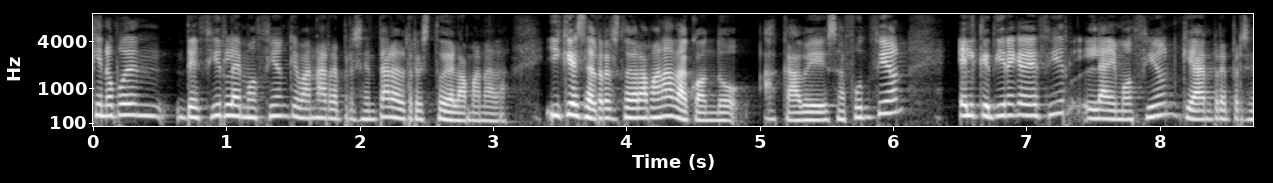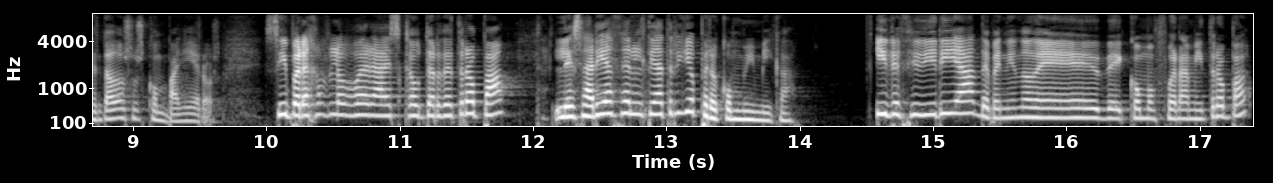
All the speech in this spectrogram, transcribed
que no pueden decir la emoción que van a representar al resto de la manada. ¿Y qué es el resto de la manada cuando acabe esa función? El que tiene que decir la emoción que han representado sus compañeros. Si, por ejemplo, fuera scouter de tropa, les haría hacer el teatrillo pero con mímica y decidiría, dependiendo de, cómo fuera mi tropa,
